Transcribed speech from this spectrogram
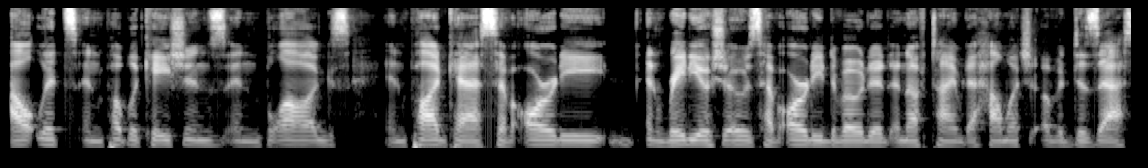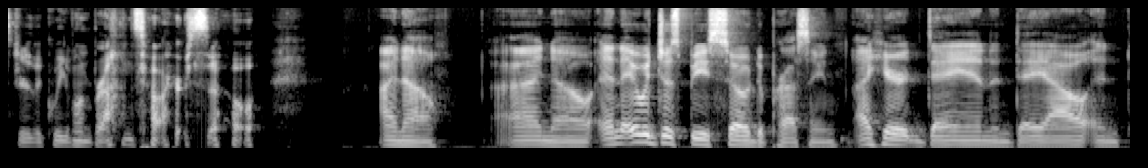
outlets and publications and blogs and podcasts have already and radio shows have already devoted enough time to how much of a disaster the Cleveland Browns are. So, I know. I know. And it would just be so depressing. I hear it day in and day out and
